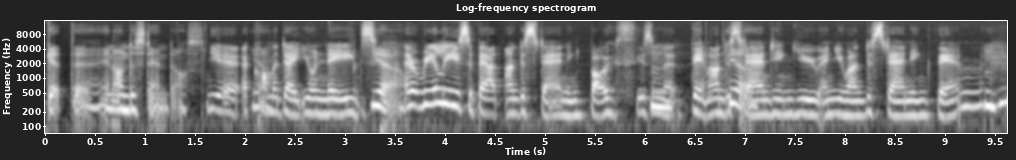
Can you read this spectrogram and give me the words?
get there and understand us. Yeah, accommodate your needs. Yeah. And it really is about understanding both, isn't mm. it? Them understanding you and you understanding them. Mm-hmm.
